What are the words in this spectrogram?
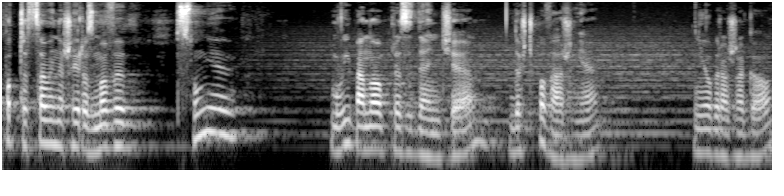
Podczas całej naszej rozmowy w sumie mówi Pan o prezydencie dość poważnie. Nie obraża go.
